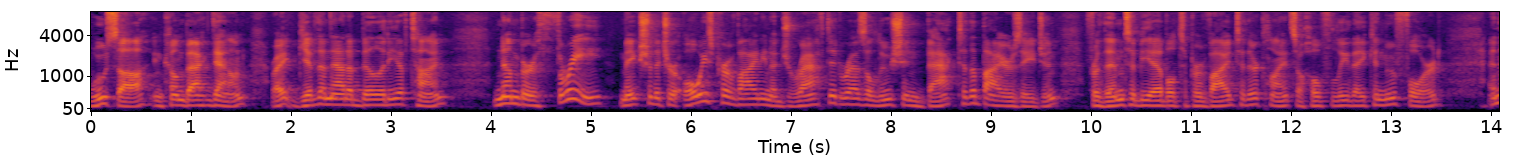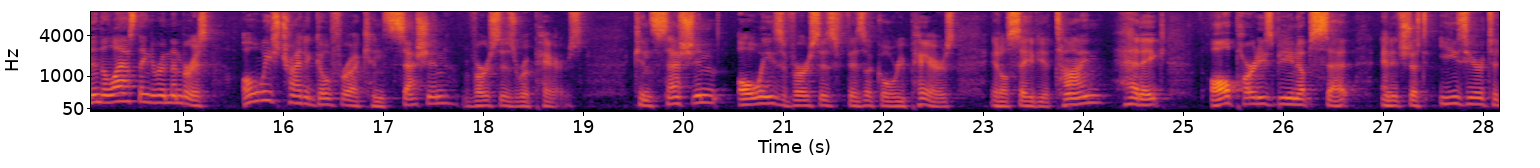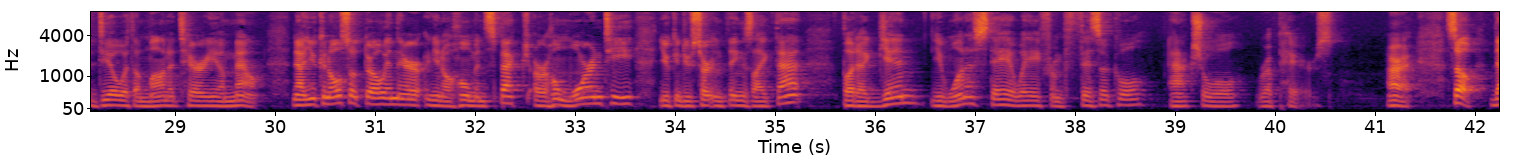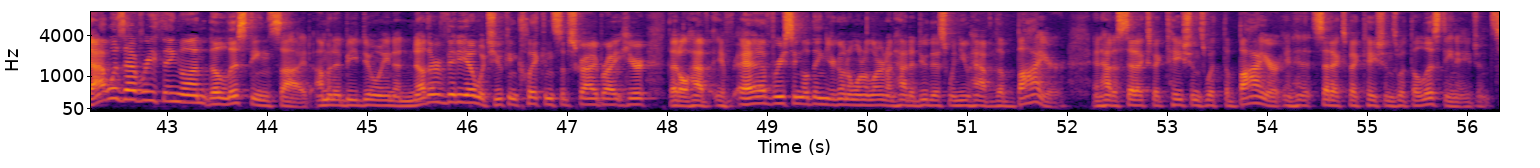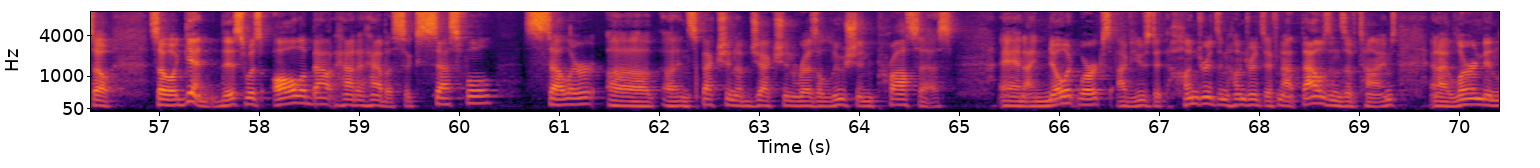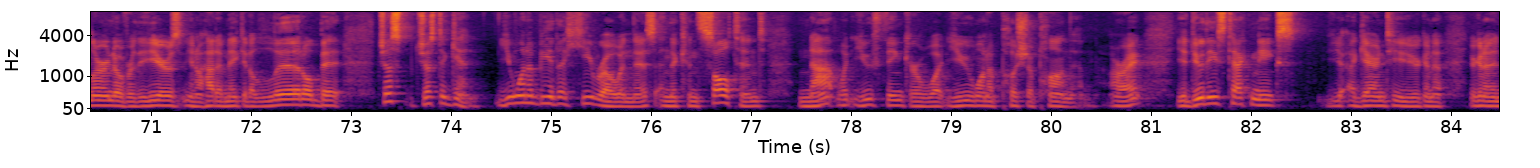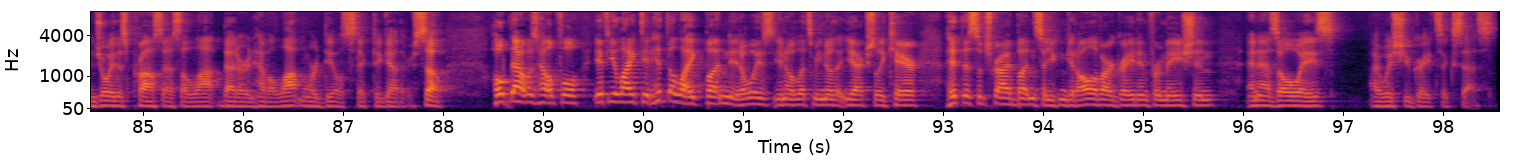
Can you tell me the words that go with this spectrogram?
woosaw and come back down, right? Give them that ability of time. Number three, make sure that you're always providing a drafted resolution back to the buyer's agent for them to be able to provide to their client so hopefully they can move forward. And then the last thing to remember is always try to go for a concession versus repairs. Concession always versus physical repairs. It'll save you time, headache, all parties being upset, and it's just easier to deal with a monetary amount. Now you can also throw in there, you know, home inspect or home warranty. You can do certain things like that. But again, you want to stay away from physical, actual repairs. All right, so that was everything on the listing side. I'm gonna be doing another video, which you can click and subscribe right here, that'll have every single thing you're gonna wanna learn on how to do this when you have the buyer and how to set expectations with the buyer and set expectations with the listing agent. So, so again, this was all about how to have a successful seller uh, uh, inspection objection resolution process and I know it works. I've used it hundreds and hundreds, if not thousands of times. And I learned and learned over the years, you know, how to make it a little bit just just again, you want to be the hero in this and the consultant, not what you think or what you want to push upon them. All right? You do these techniques, I guarantee you you're to you're to enjoy this process a lot better and have a lot more deals stick together. So, Hope that was helpful. If you liked it, hit the like button. It always, you know, lets me know that you actually care. Hit the subscribe button so you can get all of our great information. And as always, I wish you great success.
